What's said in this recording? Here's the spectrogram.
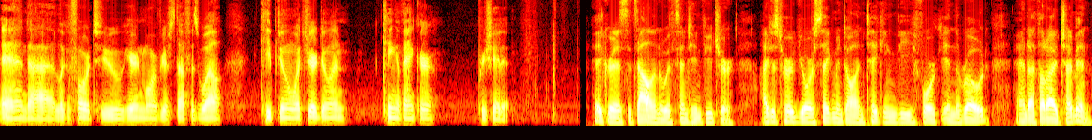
and uh, looking forward to hearing more of your stuff as well. Keep doing what you're doing, King of Anchor. Appreciate it. Hey Chris, it's Alan with Sentient Future. I just heard your segment on taking the fork in the road, and I thought I'd chime in.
